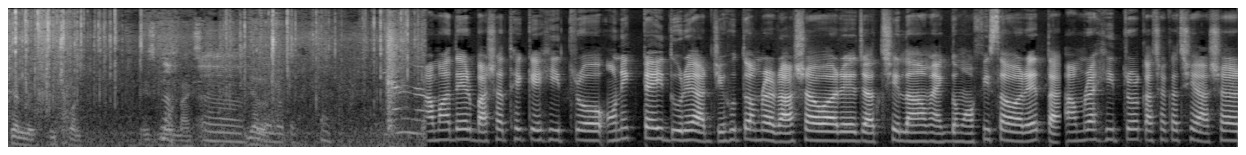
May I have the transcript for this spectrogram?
tell me which one is more nice? yellow আমাদের বাসা থেকে হিথ্রো অনেকটাই দূরে, আর যেহেতু আমরা রাশ আওয়ারে যাচ্ছিলাম, একদম অফিস আওয়ারে তা আমরা হিত্রোর কাছাকাছি আসার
